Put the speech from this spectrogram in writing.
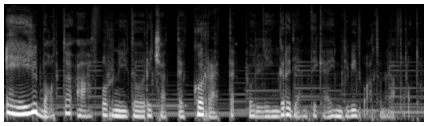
e il bot ha fornito ricette corrette con gli ingredienti che ha individuato nella foto.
